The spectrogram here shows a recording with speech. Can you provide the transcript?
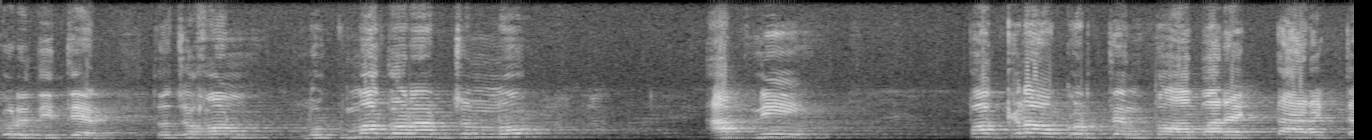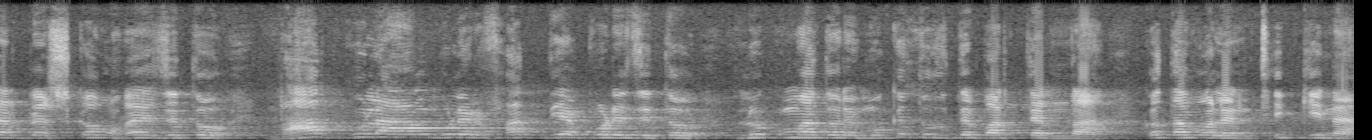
করে দিতেন, তো যখন লুকমা ধরার জন্য আপনি পাকড়াও করতেন তো আবার একটা আরেকটার বেশ কম হয়ে যেত। ভাতগুলা আঙ্গুলের ফাঁক দিয়ে পড়ে যেত। লুকমা ধরে মুখে তুলতে পারতেন না। কথা বলেন ঠিক কি না?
